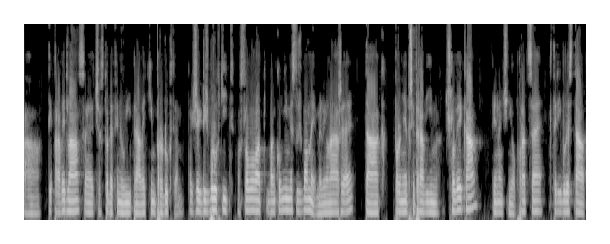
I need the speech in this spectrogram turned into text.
a ty pravidla se často definují právě tím produktem. Takže když budu chtít oslovovat bankovními službami milionáře, tak pro ně připravím člověka, finančního poradce, který bude stát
